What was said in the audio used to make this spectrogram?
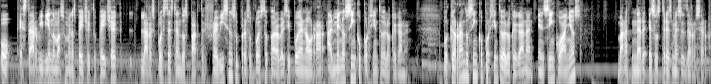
o estar viviendo más o menos paycheck to paycheck, la respuesta está en dos partes. Revisen su presupuesto para ver si pueden ahorrar al menos 5% de lo que ganan. Porque ahorrando 5% de lo que ganan en 5 años, van a tener esos 3 meses de reserva.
